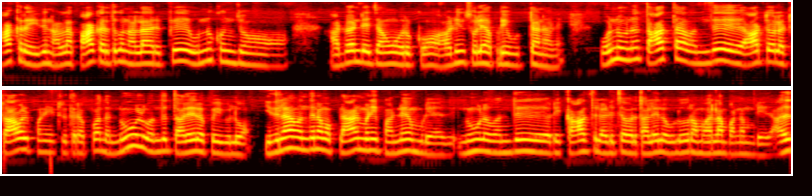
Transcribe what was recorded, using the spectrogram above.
பார்க்குற இது நல்லா பார்க்குறதுக்கும் நல்லா இருக்குது இன்னும் கொஞ்சம் அட்வான்டேஜாகவும் இருக்கும் அப்படின்னு சொல்லி அப்படியே விட்டேன் நான். ஒன்று ஒன்று தாத்தா வந்து ஆட்டோவில் ட்ராவல் பண்ணிட்டு இருக்கிறப்போ அந்த நூல் வந்து தலையில் போய் விழுவும் இதெல்லாம் வந்து நம்ம பிளான் பண்ணி பண்ணவே முடியாது. நூலை வந்து அப்படியே காற்றுல அடித்து அவர் தலையில் விழுவுற மாதிரிலாம் பண்ண முடியாது. அது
